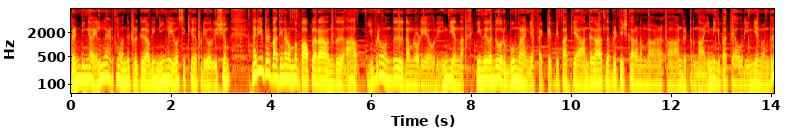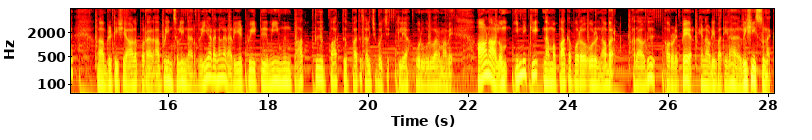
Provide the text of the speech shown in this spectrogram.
ட்ரெண்டிங்காக எல்லா இடத்துலையும் வந்துட்டுருக்கு அப்படின்னு நீங்களே யோசிக்கக்கூடிய ஒரு விஷயம். நிறைய பேர் பார்த்தீங்கன்னா ரொம்ப பாப்புலராக வந்து ஆ இவரும் வந்து நம்மளுடைய ஒரு இந்தியன் தான். இது வந்து ஒரு பூமராங் எஃபெக்ட் இப்படி பார்த்தியா அந்த காலத்தில் பிரிட்டிஷ்காரன் நம்மளை ஆண்டுட்டு இருந்தான். இன்றைக்கி பார்த்தியா ஒரு இந்தியன் வந்து பிரிட்டிஷே ஆள போகிறார் அப்படின்னு சொல்லி நிறைய இடங்கள்ல நிறைய ட்வீட்டு மீமுன்னு பார்த்து பார்த்து பார்த்து சளிச்சு போச்சு இல்லையா? ஒரு ஒரு வாரமாகவே ஆனாலும் இன்றைக்கி நம்ம பார்க்க போகிற ஒரு நபர் அதாவது அவருடைய பெயர் என்ன அப்படின்னு பார்த்தீங்கன்னா ரிஷி சுனக்.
